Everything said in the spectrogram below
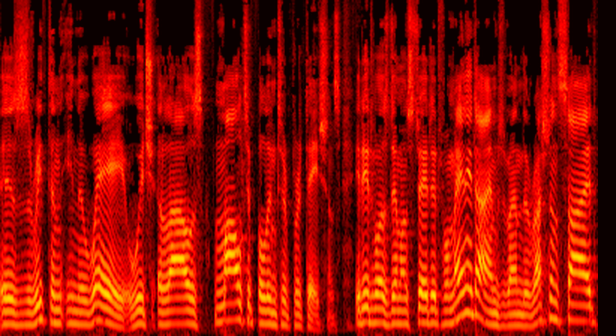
is written in a way which allows multiple interpretations. It, it, was demonstrated for many times when the Russian side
